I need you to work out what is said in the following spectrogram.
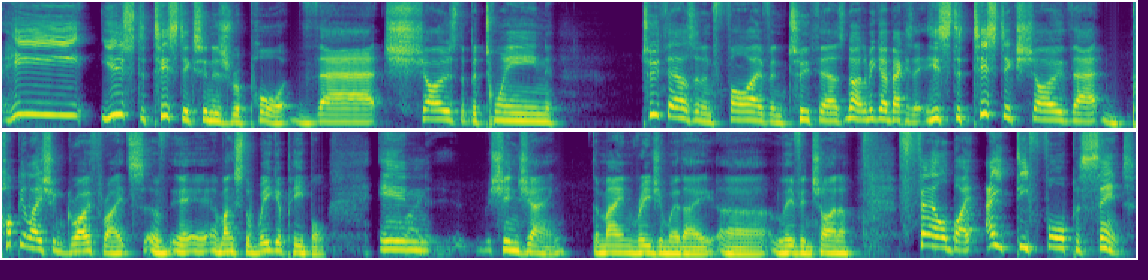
he used statistics in his report that shows that between 2005 and 2000 no let me go back a second his statistics show that population growth rates of uh, amongst the uyghur people in xinjiang the main region where they uh, live in china fell by 84%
